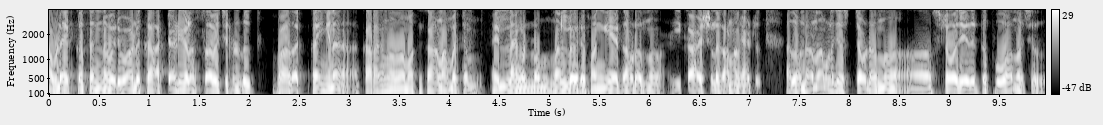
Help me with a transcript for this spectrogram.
അവിടെയൊക്കെ തന്നെ ഒരുപാട് കാറ്റാളികളും സ്ഥാപിച്ചിട്ടുണ്ട്. അപ്പൊ അതൊക്കെ ഇങ്ങനെ കറങ്ങുന്നത് നമുക്ക് കാണാൻ പറ്റും. എല്ലാം കൊണ്ടും നല്ലൊരു ഭംഗിയായിരുന്നു അവിടെ നിന്ന് ഈ കാഴ്ചകൾ കാണാനായിട്ട്. അതുകൊണ്ടാണ് നമ്മൾ ജസ്റ്റ് അവിടെ ഒന്ന് സ്ലോ ചെയ്തിട്ട് പോകാന്ന് വെച്ചത്.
